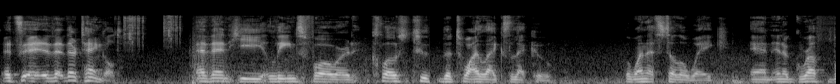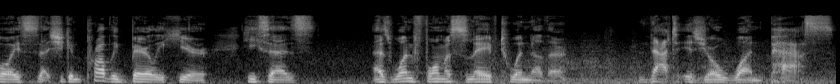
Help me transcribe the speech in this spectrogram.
it's, uh, they're tangled. And then he leans forward close to the Twi'leks lekku the one that's still awake, and in a gruff voice that she can probably barely hear, he says, As one former slave to another, that is your one pass.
